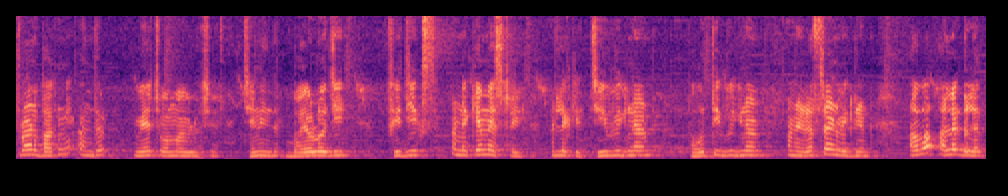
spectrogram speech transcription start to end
ત્રણ ભાગની અંદર વહેંચવામાં આવેલું છે. જેની અંદર બાયોલોજી ફિઝિક્સ અને કેમેસ્ટ્રી એટલે કે જીવ વિજ્ઞાન, ભૌતિક વિજ્ઞાન અને રસાયણ વિજ્ઞાન આવા અલગ અલગ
